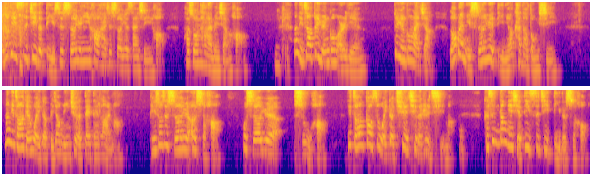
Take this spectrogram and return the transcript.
我说第四季的底是十二月一号还是十二月三十一号？他说他还没想好。OK，那你知道对员工而言，对员工来讲，老板你十二月底你要看到东西，那你总要给我一个比较明确的 deadline 嘛？比如说是十二月二十号或十二月十五号，你总要告诉我一个确切的日期嘛？可是你当年写第四季底的时候，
